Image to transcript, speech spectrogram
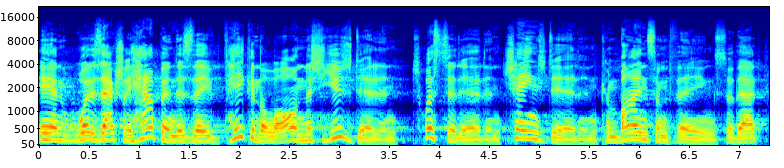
And what has actually happened is they've taken the law and misused it and twisted it and changed it and combined some things so that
